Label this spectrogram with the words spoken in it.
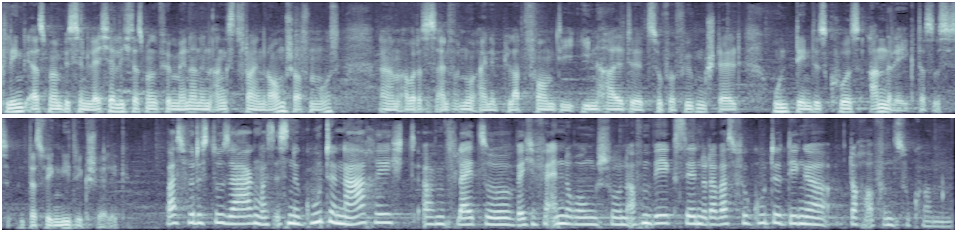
klingt erstmal ein bisschen lächerlich, dass man für Männer einen angstfreien Raum schaffen muss. Ähm, aber das ist einfach nur eine Plattform, die Inhalte zur Verfügung stellt und den Diskurs anregt. Das ist deswegen niedrigschwellig. Was würdest du sagen, was ist eine gute Nachricht? Ähm, vielleicht so, welche Veränderungen schon auf dem Weg sind oder was für gute Dinge doch auf uns zukommen?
